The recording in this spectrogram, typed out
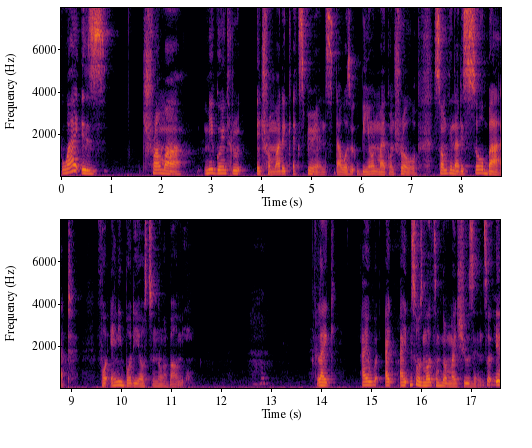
why is trauma me going through a traumatic experience that was beyond my control something that is so bad for anybody else to know about me? Like I, I, I this was not something of my choosing. So Yeah.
